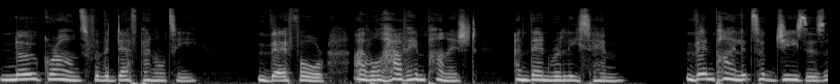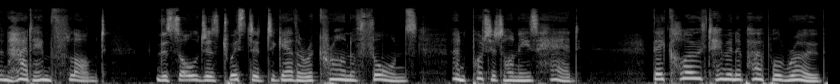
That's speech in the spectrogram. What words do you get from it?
no grounds for the death penalty. Therefore I will have him punished, and then release him. Then Pilate took Jesus and had him flogged. The soldiers twisted together a crown of thorns and put it on his head. They clothed him in a purple robe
